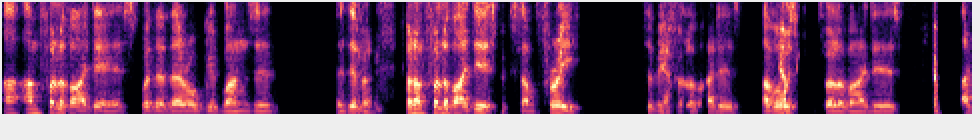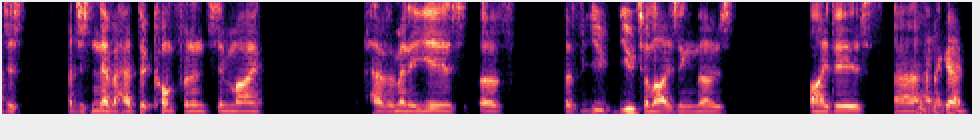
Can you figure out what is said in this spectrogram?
I, I'm full of ideas. Whether they're all good ones are, are different, but I'm full of ideas because I'm free to be Yep. full of ideas. I've Yep. always been full of ideas. Yep. I just I just never had the confidence in my however many years of of u- utilizing those ideas. Uh, Mm-hmm. and again,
